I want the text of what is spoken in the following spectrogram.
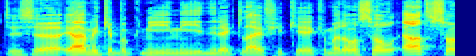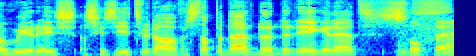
Dus eh, ja, maar ik heb ook niet, niet direct live gekeken. Maar dat was wel, ja, het is wel een goede race. Als je ziet hoe dan Verstappen daar door de regen rijdt. Zot, hè?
